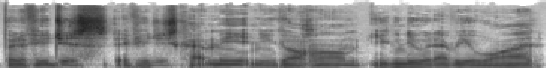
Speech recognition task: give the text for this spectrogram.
But if you just, if you just cut meat and you go home, you can do whatever you want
